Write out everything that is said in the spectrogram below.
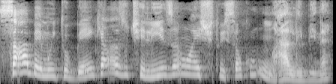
sabem muito bem que elas utilizam a instituição como um álibi, né?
